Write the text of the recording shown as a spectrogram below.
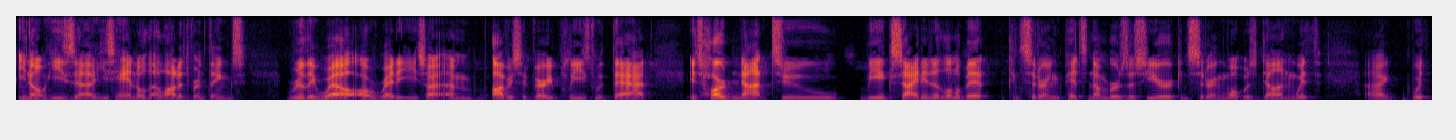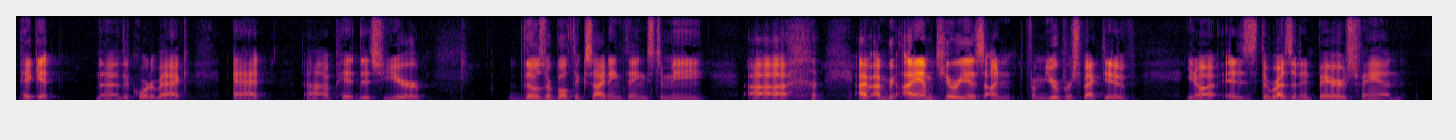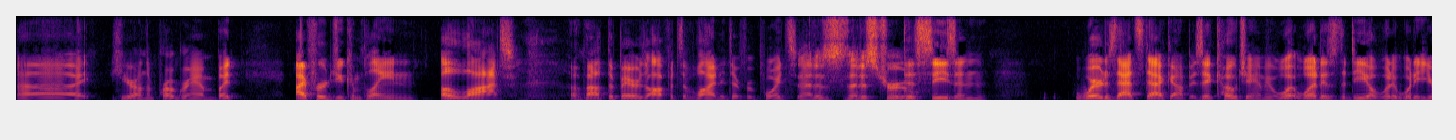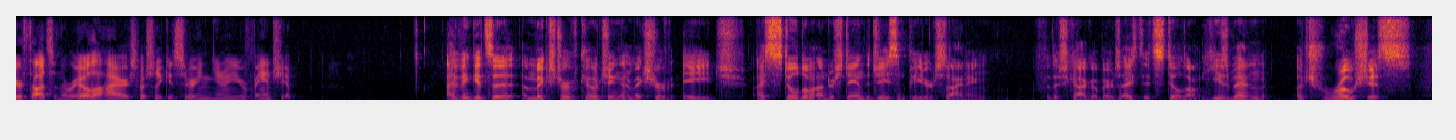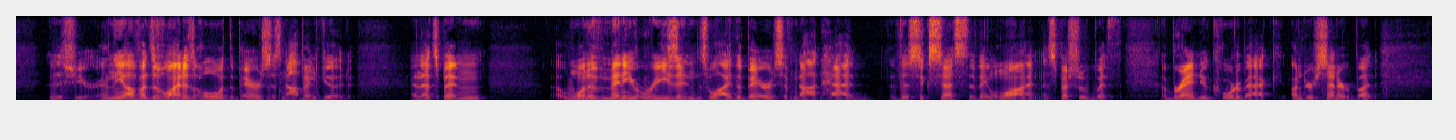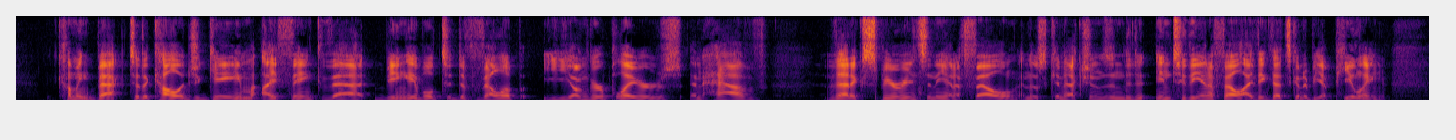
you know he's uh, he's handled a lot of different things really well already, so I'm obviously very pleased with that it's hard not to be excited a little bit considering Pitt's numbers this year, considering what was done with uh, with Pickett, the the quarterback at uh, Pitt this year. Those are both exciting things to me. Uh, I, I'm I am curious on from your perspective, you know, as the resident Bears fan uh, here on the program, but I've heard you complain a lot about the Bears' offensive line at different points. That is that is true. This season, where does that stack up? Is it coaching? I mean, what what is the deal? What what are your thoughts on the Raiola hire, especially considering you know your fanship? I think it's a, a mixture of coaching and a mixture of age. I still don't understand the Jason Peters signing for the Chicago Bears. I it still don't. He's been atrocious this year, and the offensive line as a whole with the Bears has not been good, and that's been one of many reasons why the Bears have not had the success that they want, especially with a brand new quarterback under center. But coming back to the college game, I think that being able to develop younger players and have that experience in the NFL and those connections into the NFL, I think that's going to be appealing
